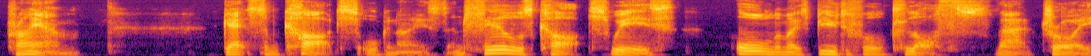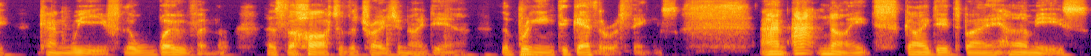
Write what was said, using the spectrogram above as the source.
Priam gets some carts organized and fills carts with all the most beautiful cloths that Troy can weave, the woven as the heart of the Trojan idea the bringing together of things. And at night, guided by Hermes,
